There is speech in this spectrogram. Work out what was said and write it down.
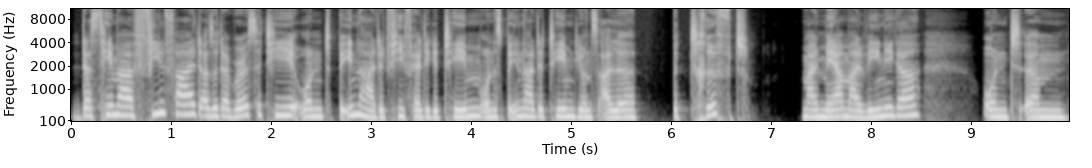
das Thema Vielfalt, also Diversity, und beinhaltet vielfältige Themen und es beinhaltet Themen, die uns alle betrifft, mal mehr, mal weniger. Und ähm,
